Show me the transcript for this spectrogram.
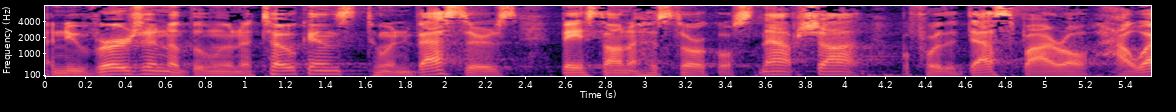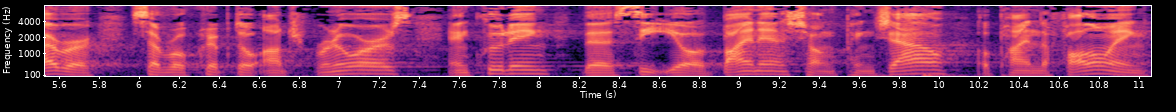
a new version of the Luna tokens to investors based on a historical snapshot before the death spiral. However, several crypto entrepreneurs, including the CEO of Binance, Changpeng Zhao, opined the following,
